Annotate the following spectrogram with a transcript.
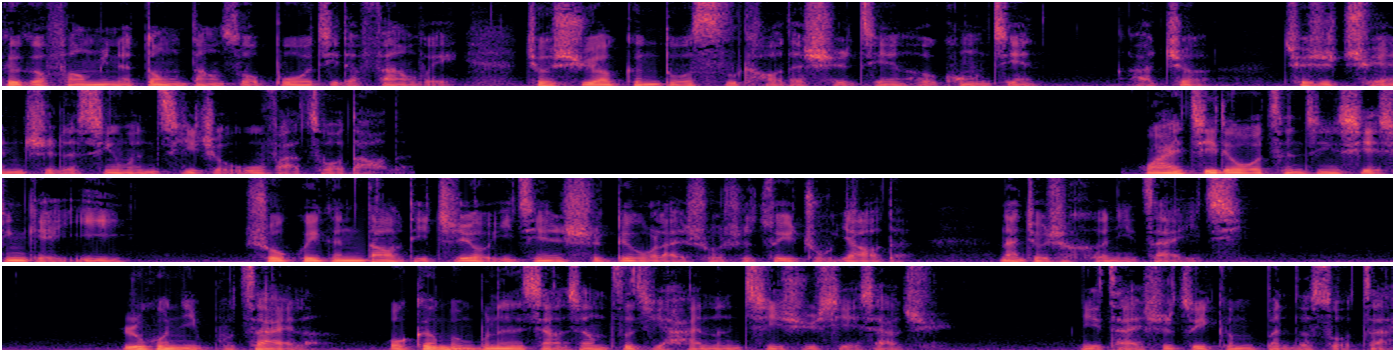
各个方面的动荡所波及的范围，就需要更多思考的时间和空间，而这却是全职的新闻记者无法做到的。我还记得我曾经写信给一，说归根到底，只有一件事对我来说是最主要的，那就是和你在一起。如果你不在了，我根本不能想象自己还能继续写下去，你才是最根本的所在。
